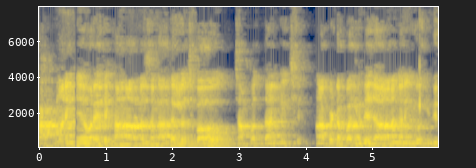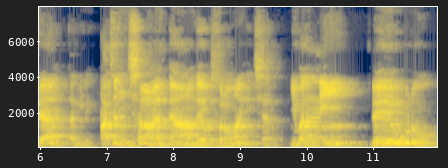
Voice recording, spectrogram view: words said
టక్మని ఎవరైతే కన్నారో నిజంగా ఆ తల్లి వచ్చి బాబు చంపదు దానికి ఇచ్చే. నా బిడ్డ బతికితే చాలనగానే ఇంకో ఇదిరా తల్లి. అచంచలమైన జ్ఞానం దేవుడు సులభం మనకి ఇచ్చారు. ఇవన్నీ దేవుడు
